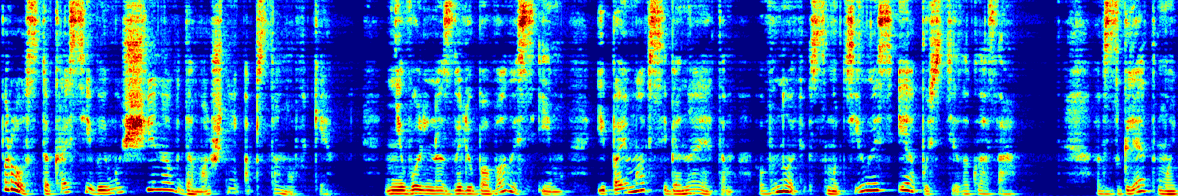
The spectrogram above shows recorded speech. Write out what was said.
Просто красивый мужчина в домашней обстановке. Невольно залюбовалась им и, поймав себя на этом, вновь смутилась и опустила глаза. Взгляд мой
